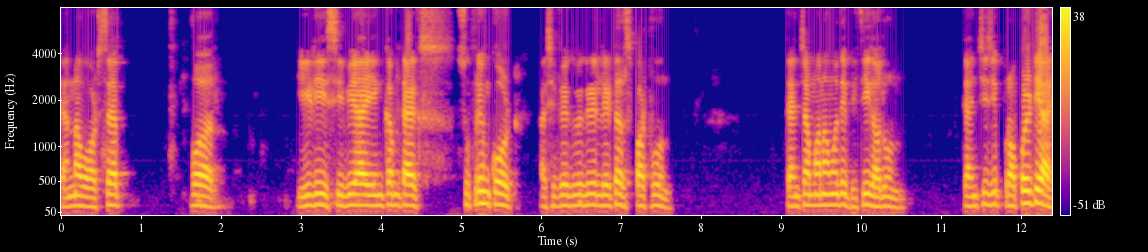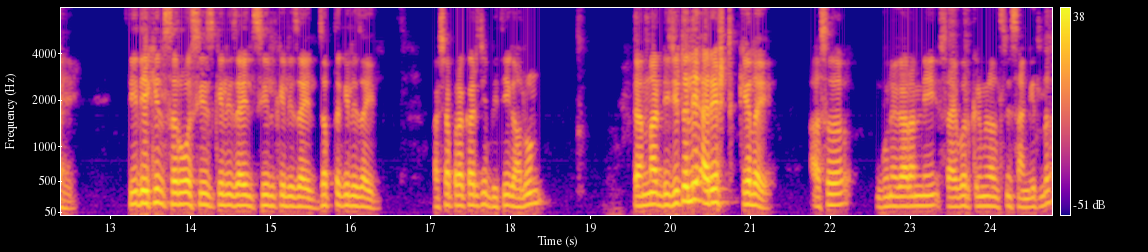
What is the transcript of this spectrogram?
त्यांना व्हॉट्सॲपवर ED C B I income tax supreme court असे वेगवेगळे लेटर्स पाठवून त्यांच्या मनामध्ये भीती घालून त्यांची जी प्रॉपर्टी आहे ती देखील सर्व सीज केली जाईल सील केली जाईल जप्त केली जाईल अशा प्रकारची भीती घालून त्यांना डिजिटली अरेस्ट केलं आहे असं गुन्हेगारांनी सायबर क्रिमिनल्सनी सांगितलं.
